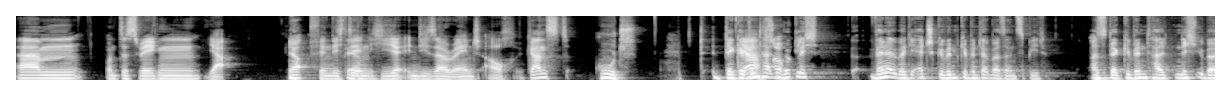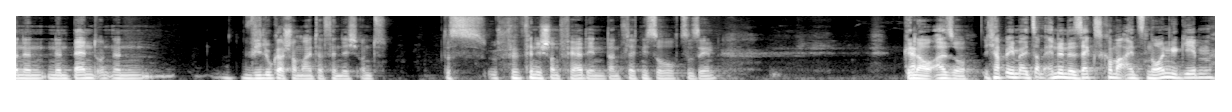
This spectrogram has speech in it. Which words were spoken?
Ähm, und deswegen, ja, ja, finde ich fair. den hier in dieser Range auch ganz gut. Der gewinnt ja, halt so. wirklich, wenn er über die Edge gewinnt, gewinnt er über seinen Speed. Also der gewinnt halt nicht über einen, einen Band und einen, wie Luca schon meinte, finde ich. Und das finde ich schon fair, den dann vielleicht nicht so hoch zu sehen. Genau, also ich habe ihm jetzt am Ende eine 6,19 gegeben.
